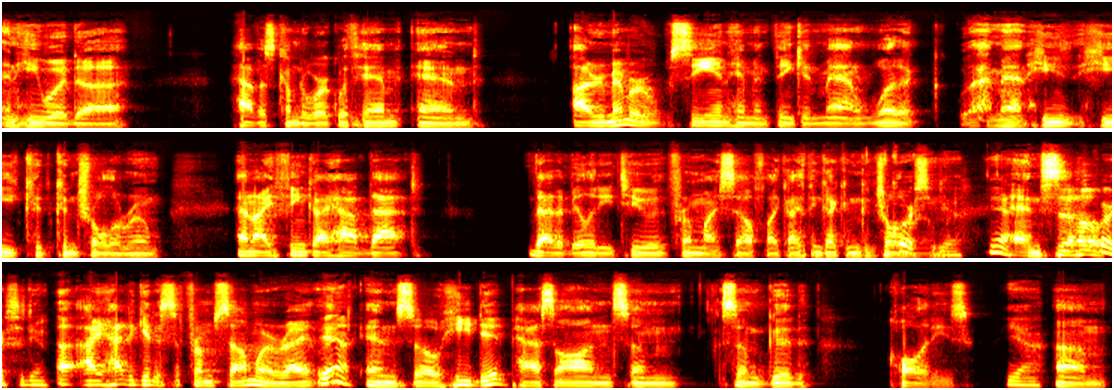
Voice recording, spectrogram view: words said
and he would uh have us come to work with him and I remember seeing him and thinking, man, what a man, he he could control a room. And I think I have that that ability to from myself. Like I think I can control. Of course you do. Yeah. And so of course you do. uh, I had to get it from somewhere, right? Like, Yeah. And so he did pass on some some good qualities. Yeah. Um,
